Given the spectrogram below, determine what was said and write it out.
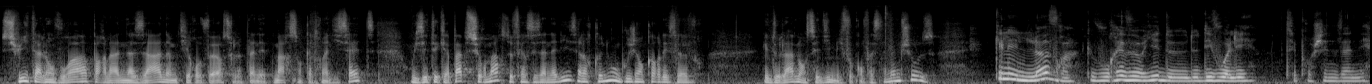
suite à l'envoi par la NASA d'un petit rover sur la planète Mars en 97, où ils étaient capables sur Mars de faire ces analyses, alors que nous, on bougeait encore les œuvres. Et de là, ben, on s'est dit, mais il faut qu'on fasse la même chose. Quelle est l'œuvre que vous rêveriez de, de dévoiler ces prochaines années?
